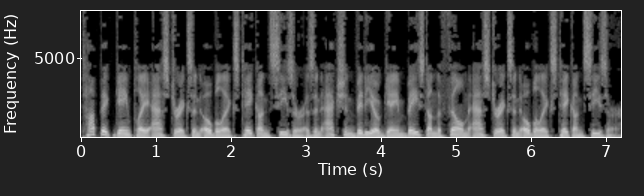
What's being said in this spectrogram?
Topic gameplay Asterix and Obelix Take on Caesar is an action video game based on the film Asterix and Obelix Take on Caesar.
